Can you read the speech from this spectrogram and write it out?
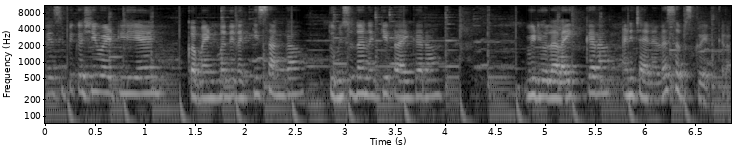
रेसिपी कशी वाटली आहे? कमेंटमध्ये नक्की सांगा. तुम्ही सुद्धा नक्की ट्राय करा. व्हिडिओला लाईक करा आणि चॅनलला सबस्क्राईब करा.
